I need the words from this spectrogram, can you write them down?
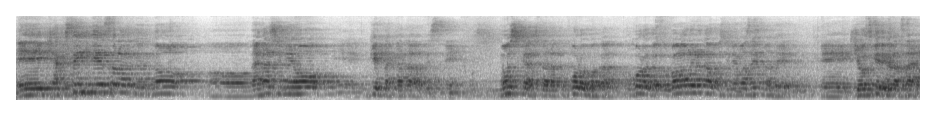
えー、客席でそらくんの流し目を、えー、受けた方はですねもしかしたら心が心が奪われるかもしれませんので、えー、気をつけてください、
